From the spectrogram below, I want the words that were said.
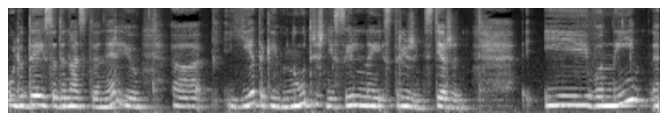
У людей з 11 енергією е, є такий внутрішній сильний стрижень, стержень. І вони е,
